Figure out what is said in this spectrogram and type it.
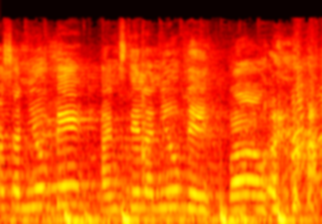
as a newbie, I'm still a newbie. Wow.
